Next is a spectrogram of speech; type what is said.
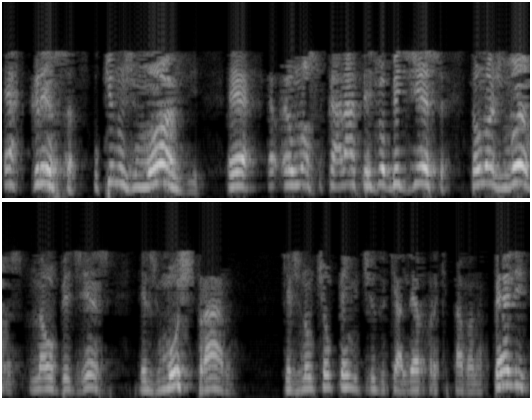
é a crença. O que nos move é, é, é o nosso caráter de obediência. Então nós vamos na obediência. Eles mostraram que eles não tinham permitido que a lepra que estava na pele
